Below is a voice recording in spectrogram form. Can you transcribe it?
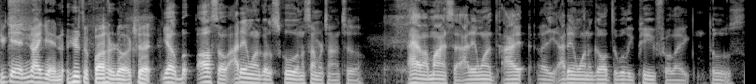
you getting? Not getting. Here's a five hundred dollar check. Yo, but also I didn't want to go to school in the summertime too. I had my mindset. I didn't want I like, I didn't want to go up to Willie P for like those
